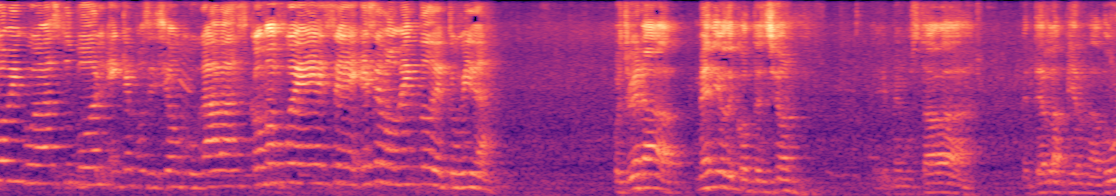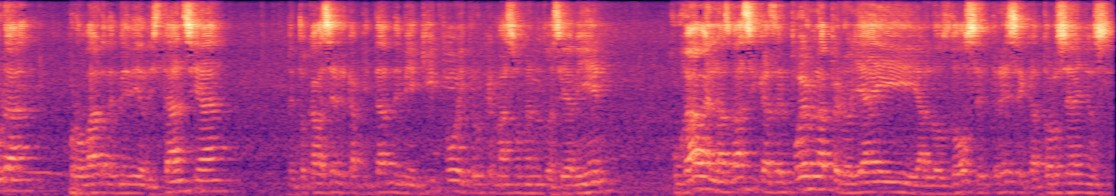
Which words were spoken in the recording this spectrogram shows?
joven jugabas fútbol? ¿En qué posición jugabas? ¿Cómo fue ese, ese momento de tu vida? Pues yo era medio de contención. Eh, me gustaba meter la pierna dura, probar de media distancia. Me tocaba ser el capitán de mi equipo y creo que más o menos lo hacía bien. Jugaba en las básicas del Puebla, pero ya ahí a los 12, 13, 14 años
